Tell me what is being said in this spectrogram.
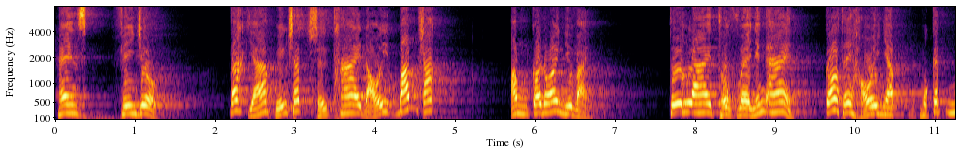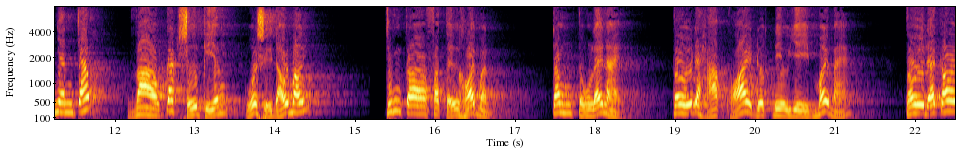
Hans Finjo tác giả quyển sách sự thay đổi bám sát. Ông có nói như vậy. Tương lai thuộc về những ai có thể hội nhập một cách nhanh chóng vào các sự kiện của sự đổi mới? Chúng ta phải tự hỏi mình, trong tuần lễ này, tôi đã học hỏi được điều gì mới mẻ? Tôi đã có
